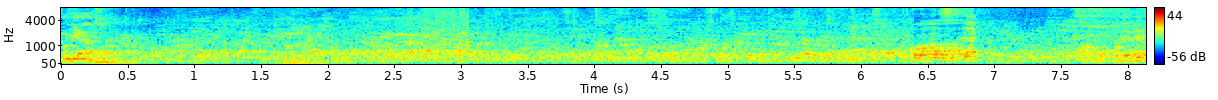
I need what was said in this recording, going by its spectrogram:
milyar. Boğaz'da Aferin.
